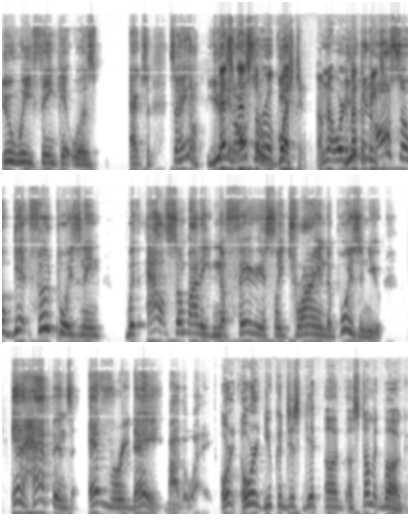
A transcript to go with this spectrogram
Do we think it was actually? So hang on. You that's can that's the real get- question. I'm not worried about the You can pizza. also get food poisoning without somebody nefariously trying to poison you. It happens every day, by the way. Or or you could just get a, a stomach bug.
